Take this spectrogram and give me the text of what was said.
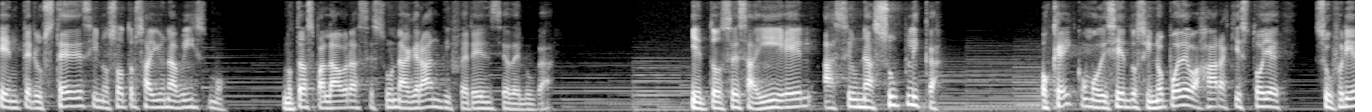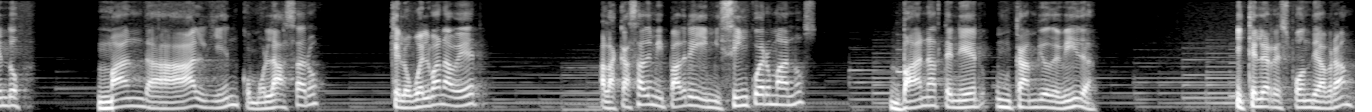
Entre ustedes y nosotros hay un abismo en otras palabras, es una gran diferencia de lugar. Y entonces ahí él hace una súplica, ¿ok? Como diciendo, si no puede bajar, aquí estoy sufriendo, manda a alguien como Lázaro que lo vuelvan a ver a la casa de mi padre y mis cinco hermanos van a tener un cambio de vida. ¿Y qué le responde Abraham?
